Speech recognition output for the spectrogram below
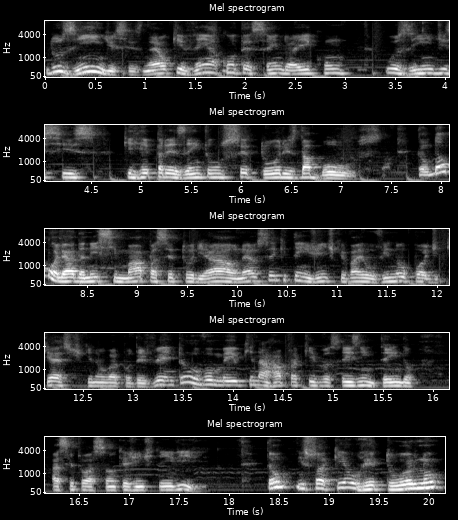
dos índices, né? O que vem acontecendo aí com os índices que representam os setores da bolsa. Então dá uma olhada nesse mapa setorial, né? Eu sei que tem gente que vai ouvir no podcast que não vai poder ver, então eu vou meio que narrar para que vocês entendam a situação que a gente tem vivido. Então, isso aqui é o retorno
